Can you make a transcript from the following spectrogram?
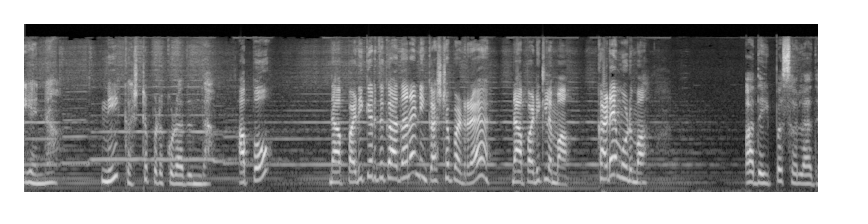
ஏன்னா நீ கஷ்டப்படக்கூடாதுன்னு தான். அப்போ நான் படிக்கிறதுக்காக தானே நீ கஷ்டப்படுற? நான் படிக்கலமா? கடை மூடுமா? அதை இப்ப சொல்லாத.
